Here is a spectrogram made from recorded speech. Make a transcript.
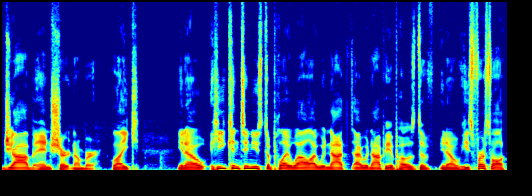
job and shirt number. Like, you know, he continues to play well. I would not I would not be opposed of, you know, he's first of all,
